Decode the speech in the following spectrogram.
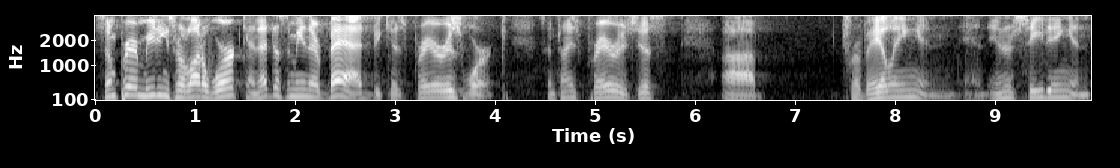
Some prayer meetings are a lot of work, and that doesn't mean they're bad because prayer is work. Sometimes prayer is just uh, travailing and, and interceding, and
